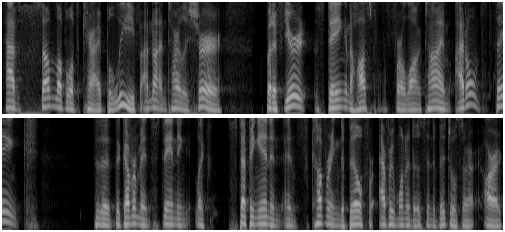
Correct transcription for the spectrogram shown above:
have some level of care. I believe I'm not entirely sure, but if you're staying in a hospital for a long time, I don't think the the government standing like stepping in and, and covering the bill for every one of those individuals are are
